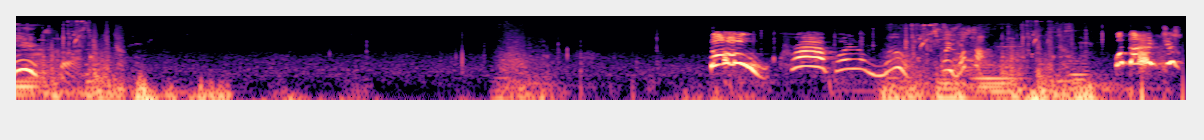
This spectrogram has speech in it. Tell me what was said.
Hmm. You crap. I don't move. Wait, what the? What the heck just?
